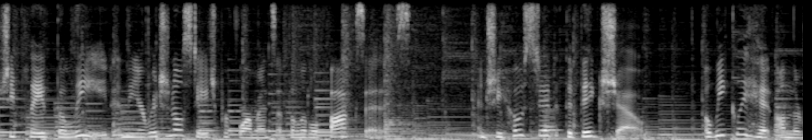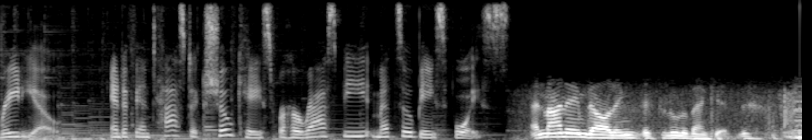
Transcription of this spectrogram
She played the lead in the original stage performance of The Little Foxes, and she hosted The Big Show, a weekly hit on the radio and a fantastic showcase for her raspy mezzo bass voice. And my name, darling, is Tallulah Bankhead.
